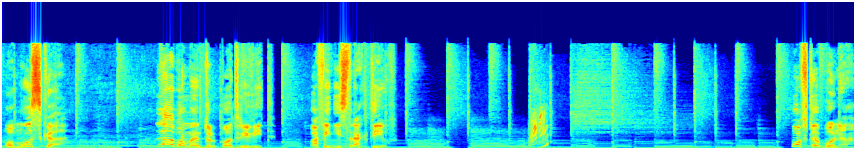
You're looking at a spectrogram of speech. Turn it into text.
O muscă? La momentul potrivit. Va fi distractiv. Poftă bună!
